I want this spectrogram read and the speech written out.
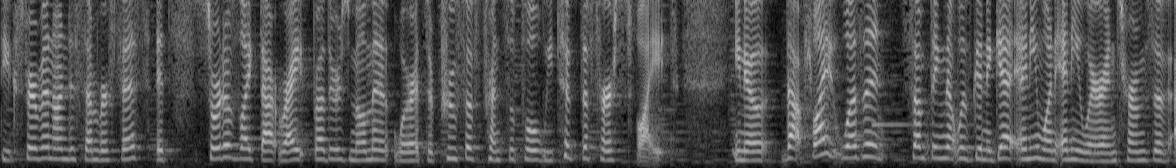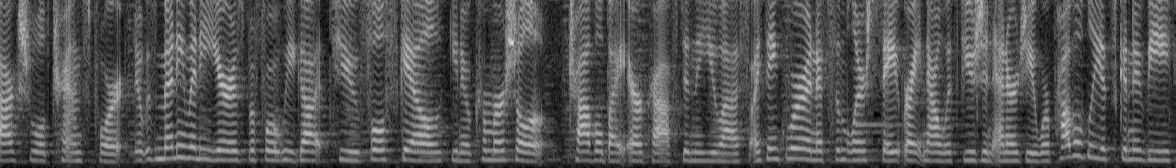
the experiment on December 5th, it's sort of like that Wright brothers moment where it's a proof of principle. We took the first flight. You know, that flight wasn't something that was going to get anyone anywhere in terms of actual transport. It was many, many years before we got to full scale, you know, commercial travel by aircraft in the US. I think we're in a similar state right now with fusion energy, where probably it's going to be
